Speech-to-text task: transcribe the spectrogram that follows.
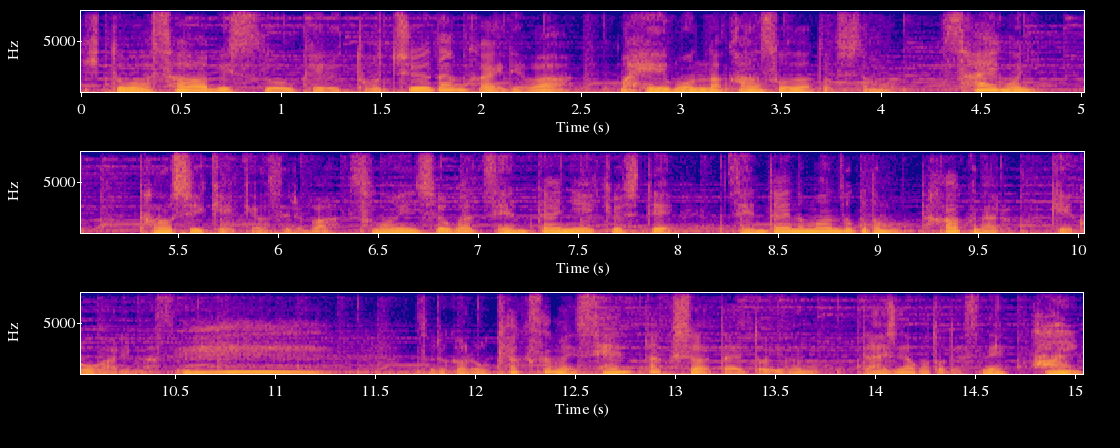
人はサービスを受ける途中段階では、まあ、平凡な感想だったとしても最後に楽しい経験をすればその印象が全体に影響して全体の満足度も高くなる傾向があります。うんそれからお客様に選択肢を与えるというのも大事なことですね。はい。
